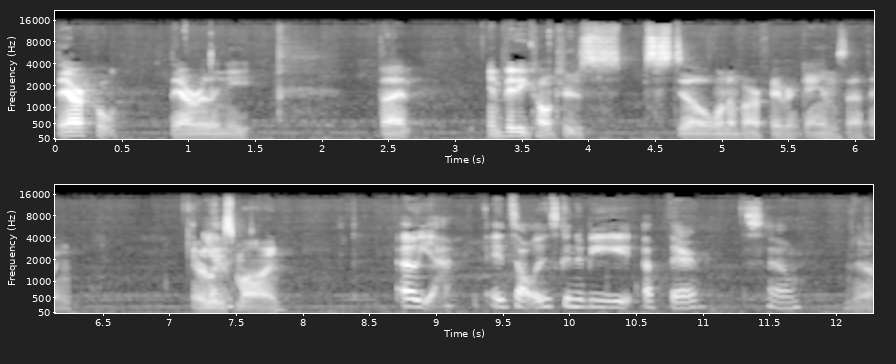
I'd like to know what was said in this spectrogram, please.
they are cool. They are really neat. But and is still one of our favorite games, I think, or at Yeah. least mine. Oh yeah, it's always going to be up there. So Yeah.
